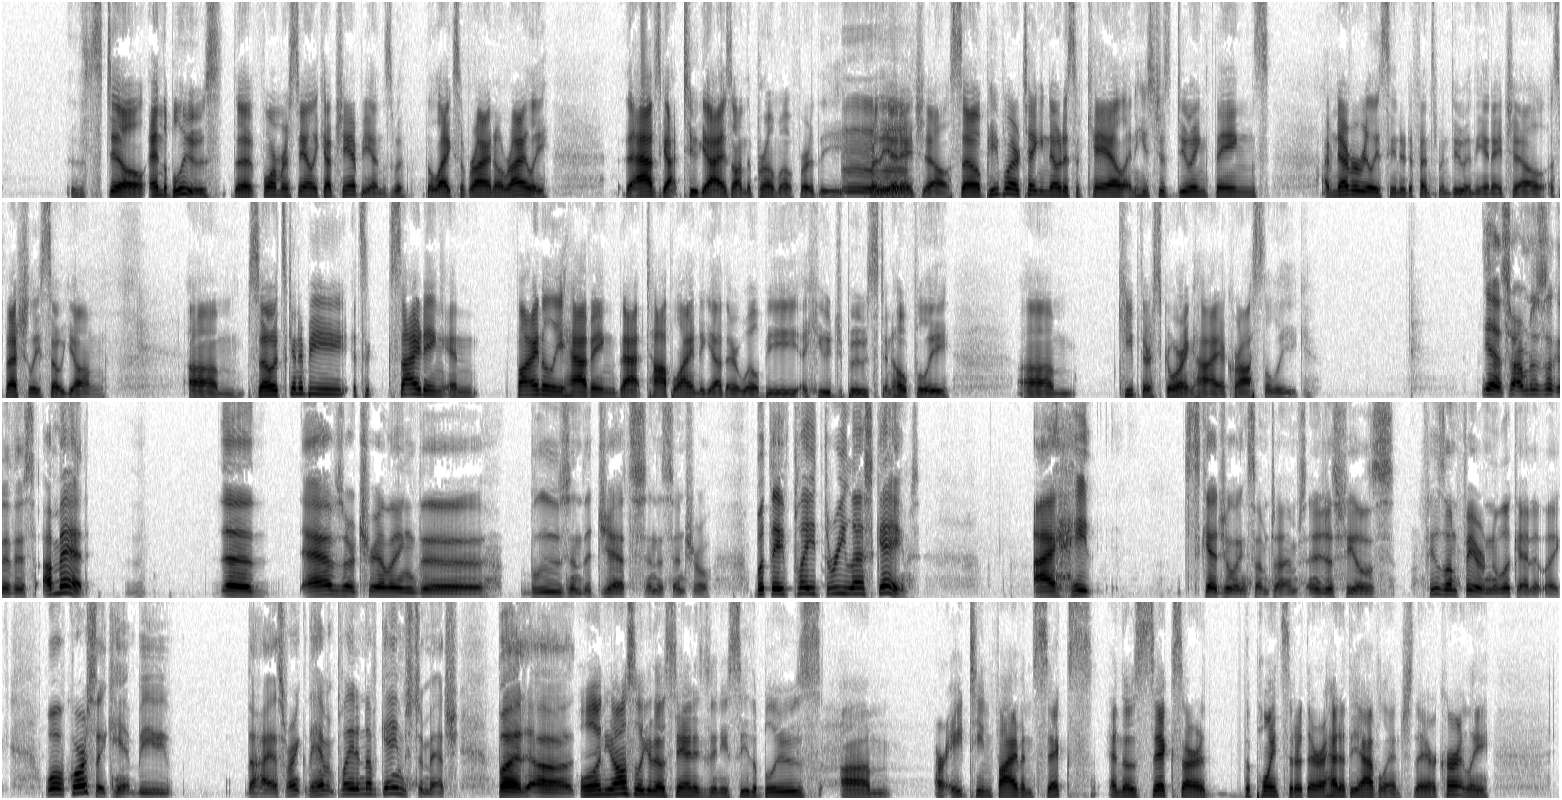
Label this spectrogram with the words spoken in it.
still, and the Blues, the former Stanley Cup champions with the likes of Ryan O'Reilly, the Avs got two guys on the promo for the for the NHL. So people are taking notice of Cale, and he's just doing things I've never really seen a defenseman do in the NHL, especially so young. Um, so it's going to be it's exciting, and finally having that top line together will be a huge boost, and hopefully um, keep their scoring high across the league. Yeah, so I'm just looking at this. I'm mad. The Avs are trailing the Blues and the Jets in the Central, but they've played three less games. I hate scheduling sometimes, and it just feels feels unfair when you look at it. Like, well, of course they can't be the highest rank. They haven't played enough games to match. But uh, Well, and you also look at those standings and you see the Blues um, are 18, 5, and 6, and those six are the points that are they're ahead of the Avalanche. They are currently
